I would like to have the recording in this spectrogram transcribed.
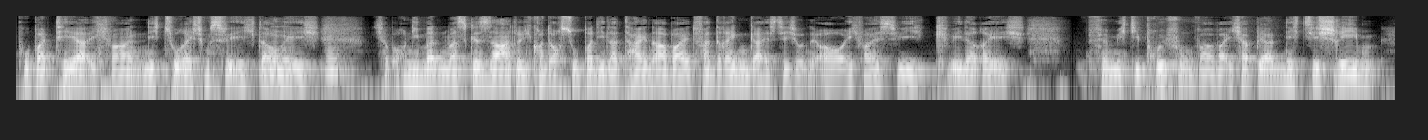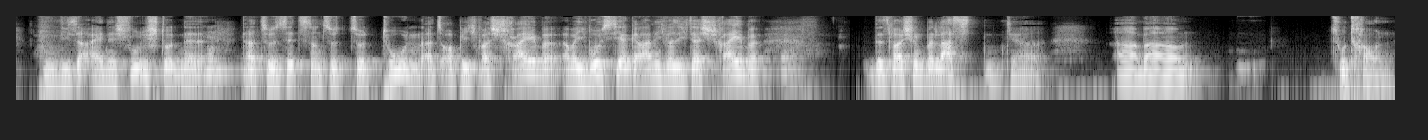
pubertär, ich war nicht zurechnungsfähig, glaube mhm. ich. Mhm. Ich habe auch niemandem was gesagt und ich konnte auch super die Lateinarbeit verdrängen geistig und oh, ich weiß, wie quälerisch für mich die Prüfung war, weil ich habe ja nichts geschrieben in diese eine Schulstunde da zu sitzen und zu, zu tun, als ob ich was schreibe. Aber ich wusste ja gar nicht, was ich da schreibe. Ja. Das war schon belastend, ja. Aber Zutrauen.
